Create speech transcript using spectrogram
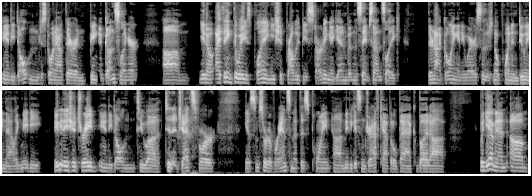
Andy Dalton, just going out there and being a gunslinger. Um, you know, I think the way he's playing, he should probably be starting again. But in the same sense, like they're not going anywhere, so there's no point in doing that. Like maybe maybe they should trade Andy Dalton to uh, to the Jets for you know some sort of ransom at this point. Uh, maybe get some draft capital back. But uh, but yeah, man. Um,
